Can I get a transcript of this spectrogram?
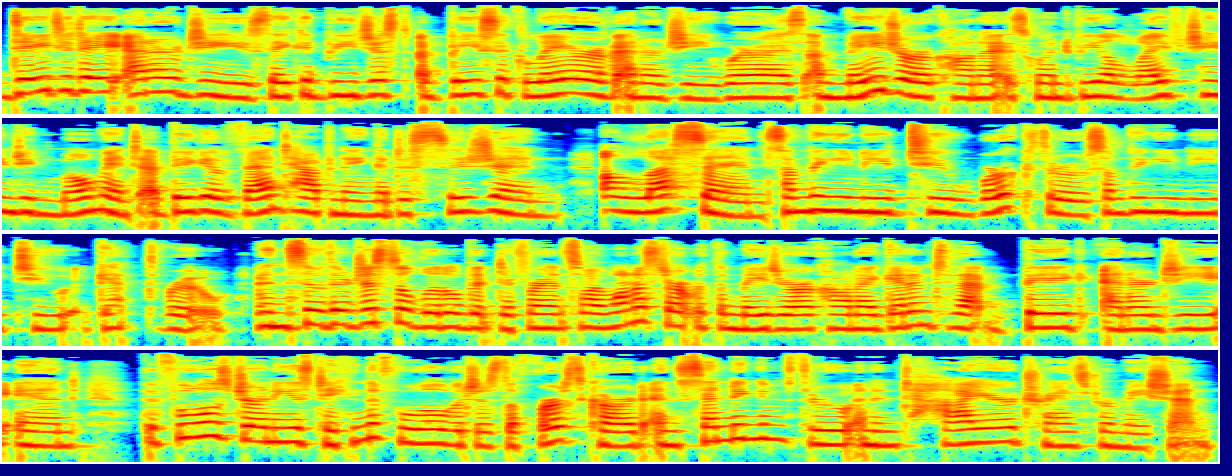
day to day energies. They could be just a basic layer of energy, whereas a major arcana is going to be a life changing moment, a big event happening, a decision, a lesson, something you need to work through, something you need to get through. And so they're just a little bit different. So I want to start with the major arcana, get into that big energy, and the Fool's journey is taking the Fool, which is the first card, and sending him through an entire transformation.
